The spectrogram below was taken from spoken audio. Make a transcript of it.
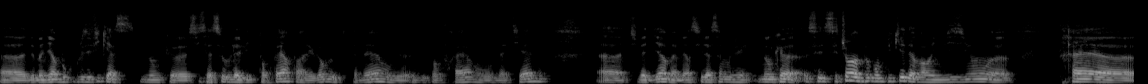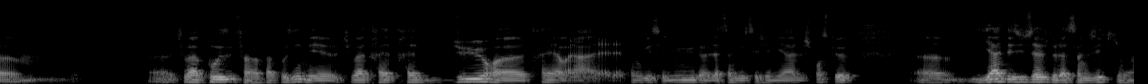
euh, de manière beaucoup plus efficace. Donc, euh, si ça sauve la vie de ton père, par exemple, de ta mère, ou de, ton frère, ou de la tienne, euh, tu vas te dire, bah, merci la 5G. Donc, c'est toujours un peu compliqué d'avoir une vision très, tu vois, posée, enfin, pas posée, mais tu vois, très, très dure, très, voilà, la 5G c'est nul, la 5G c'est génial. Je pense que il y a des usages de la 5G qui ont,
